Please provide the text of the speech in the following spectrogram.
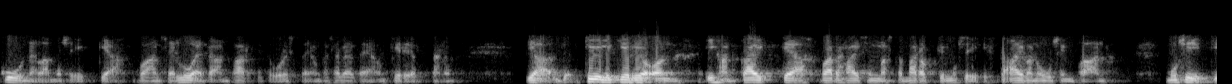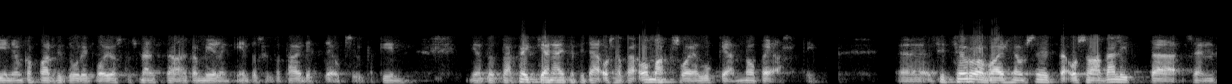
kuunnella musiikkia, vaan se luetaan partituurista, jonka säveltäjä on kirjoittanut. Ja tyylikirjo on ihan kaikkea varhaisimmasta barokkimusiikista aivan uusimpaan musiikkiin, jonka partituurit voi joskus näyttää aika mielenkiintoisilta taideteoksiltakin. Ja tota, kaikkia näitä pitää osata omaksua ja lukea nopeasti. Sitten seuraava vaihe on se, että osaa välittää sen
